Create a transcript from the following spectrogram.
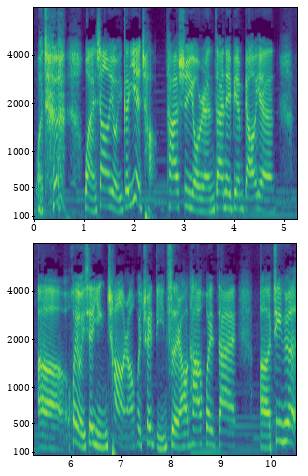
我这 晚上有一个夜场，它是有人在那边表演，呃，会有一些吟唱，然后会吹笛子，然后他会在呃进约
